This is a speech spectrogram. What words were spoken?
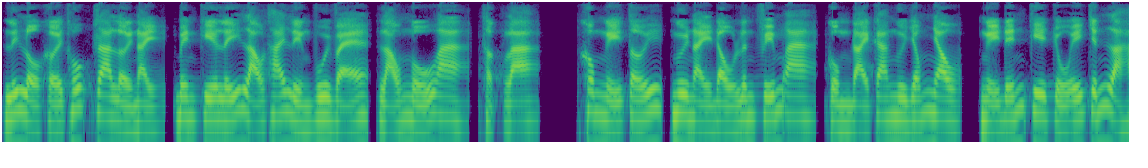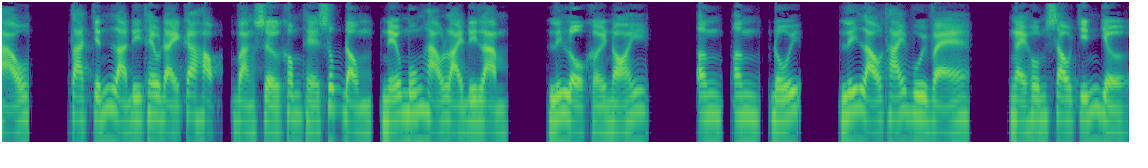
Lý lộ khởi thốt ra lời này, bên kia Lý lão thái liền vui vẻ, lão ngủ a, thật là, không nghĩ tới, ngươi này đầu linh phím a, cùng đại ca ngươi giống nhau, nghĩ đến kia chủ ý chính là hảo, ta chính là đi theo đại ca học, vạn sự không thể xúc động, nếu muốn hảo lại đi làm. Lý Lộ Khởi nói, ân, ân, đối. Lý Lão Thái vui vẻ. Ngày hôm sau 9 giờ,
